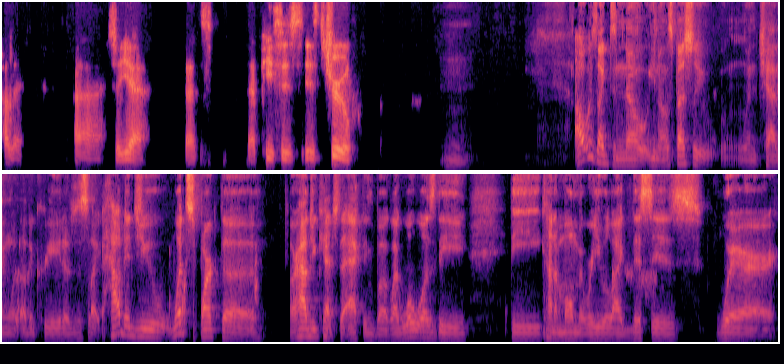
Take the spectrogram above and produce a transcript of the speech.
color. Uh, so yeah, that's that piece is is true. Mm. I always like to know, you know, especially when chatting with other creatives, it's like, how did you, what sparked the, or how did you catch the acting bug? Like, what was the, the kind of moment where you were like, this is where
